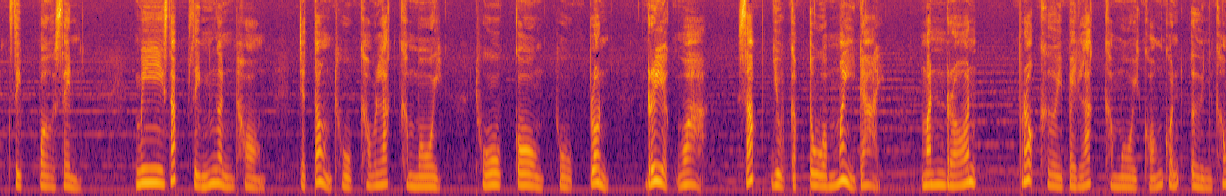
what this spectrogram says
60เปอร์เซนมีทรัพย์สินเงินทอง จะต้องถูกเขาลักขโมย ถูกโกง ถูกปล้น เรียกว่า ทรัพย์อยู่กับตัวไม่ได้ มันร้อน เพราะเคยไปลักขโมยของคนอื่นเข้า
